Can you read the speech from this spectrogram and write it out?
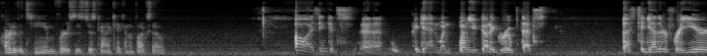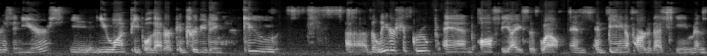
part of the team versus just kind of kicking the pucks out? Oh, I think it's uh, again when when you've got a group that's that's together for years and years. You, you want people that are contributing to uh, the leadership group and off the ice as well, and and being a part of that team. And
